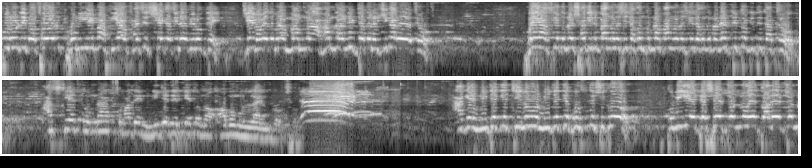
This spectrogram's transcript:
পনেরোটি বছর খুনি, মাফিয়া, ফ্যাসিস্ট শেখ হাসিনার বিরুদ্ধে যেভাবে তোমরা মামলা, হামলা, নির্যাতনের শিকার হয়েছো হয়ে আজকে তোমরা স্বাধীন বাংলাদেশে, যখন তোমরা বাংলাদেশকে যখন তোমরা নেতৃত্ব দিতে চাচ্ছ, আজকে তোমরা তোমাদের নিজেদেরকে তোমরা অবমূল্যায়ন করছ। আগে নিজেকে চিনো, নিজেকে বুঝতে শিখো। তুমি এই দেশের জন্য এই দলের জন্য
